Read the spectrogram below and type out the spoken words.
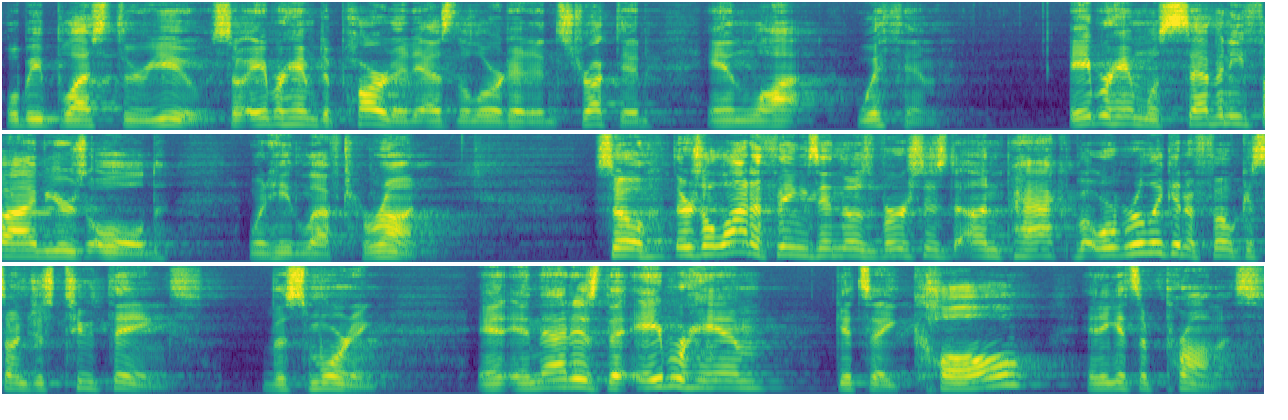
will be blessed through you. So Abraham departed as the Lord had instructed, and Lot with him. Abraham was 75 years old when he left Haran. So there's a lot of things in those verses to unpack, but we're really going to focus on just two things this morning. And, and that is that Abraham gets a call and he gets a promise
